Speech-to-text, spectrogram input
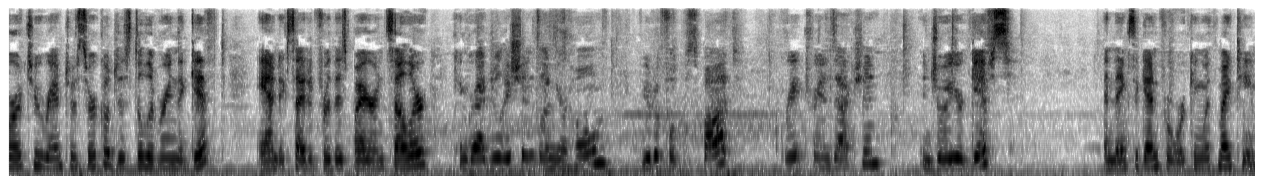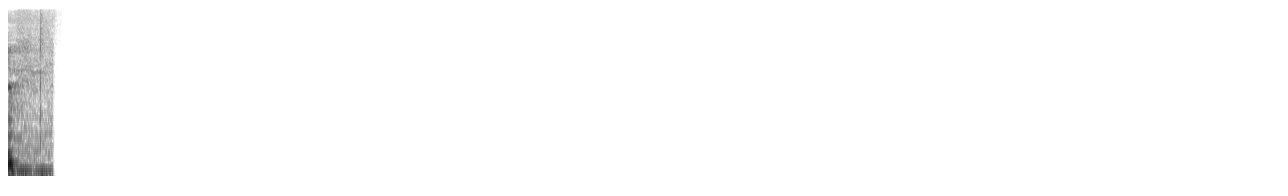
402 Rancho Circle, just delivering the gift and excited for this buyer and seller. Congratulations on your home. Beautiful spot, great transaction. Enjoy your gifts. And thanks again for working with my team.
